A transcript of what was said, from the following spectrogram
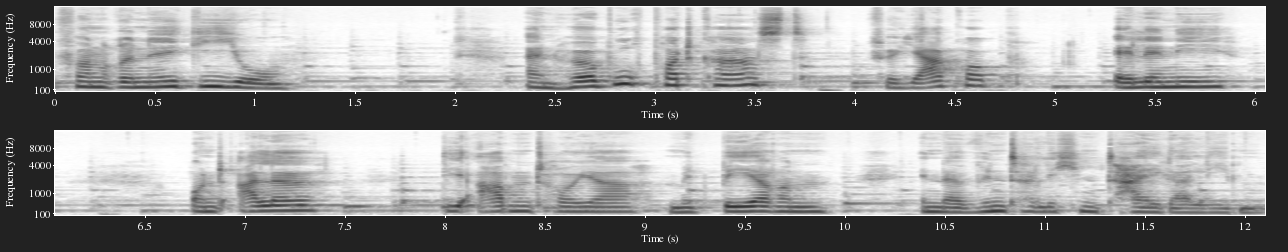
von René Guillot. Ein Hörbuch-Podcast für Jakob, Eleni und alle, die Abenteuer mit Bären in der winterlichen Taiga lieben.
